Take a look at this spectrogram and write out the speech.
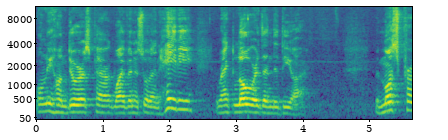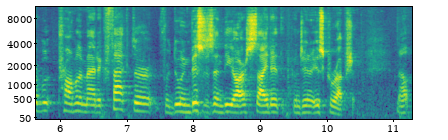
Only Honduras, Paraguay, Venezuela, and Haiti ranked lower than the DR. The most prob problematic factor for doing business in DR cited is corruption. Now,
